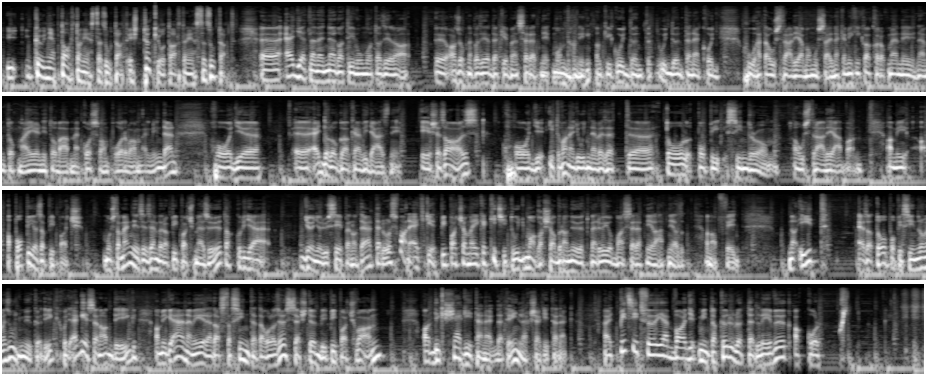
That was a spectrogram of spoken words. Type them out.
könnyebb tartani ezt az utat, és tök jó tartani ezt az utat. Egyetlen egy negatívumot azért a, azoknak az érdekében szeretnék mondani, akik úgy, dönt, úgy döntenek, hogy hú, hát Ausztráliában muszáj nekem, ikik akarok menni, nem tudok már élni tovább, meg kosz van, por van, meg minden, hogy egy dologgal kell vigyázni, és ez az, hogy itt van egy úgynevezett uh, tall poppy syndrome Ausztráliában, ami a poppy az a pipacs. Most ha megnézi az ember a pipacs mezőt, akkor ugye gyönyörű szépen ott elterül, az van egy-két pipacs, amelyik egy kicsit úgy magasabbra nőtt, mert ő jobban szeretné látni az, a napfényt. Na itt ez a tolpopi szindrom ez úgy működik, hogy egészen addig, amíg el nem éred azt a szintet, ahol az összes többi pipacs van, addig segítenek, de tényleg segítenek. Ha egy picit följebb vagy, mint a körülötted lévők, akkor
